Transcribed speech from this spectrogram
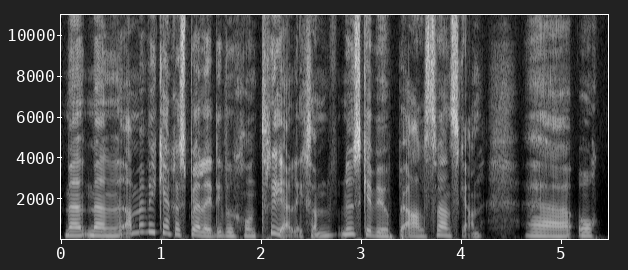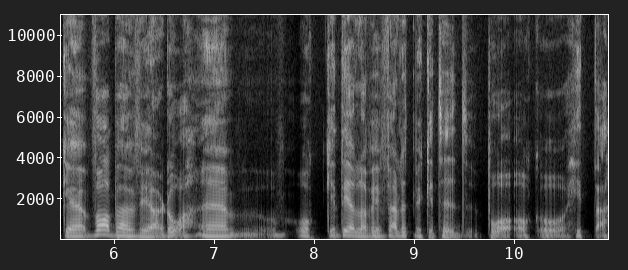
Men, men, ja, men vi kanske spelar i division 3, liksom. nu ska vi upp i allsvenskan. Eh, och eh, vad behöver vi göra då? Eh, och det la vi väldigt mycket tid på att hitta.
